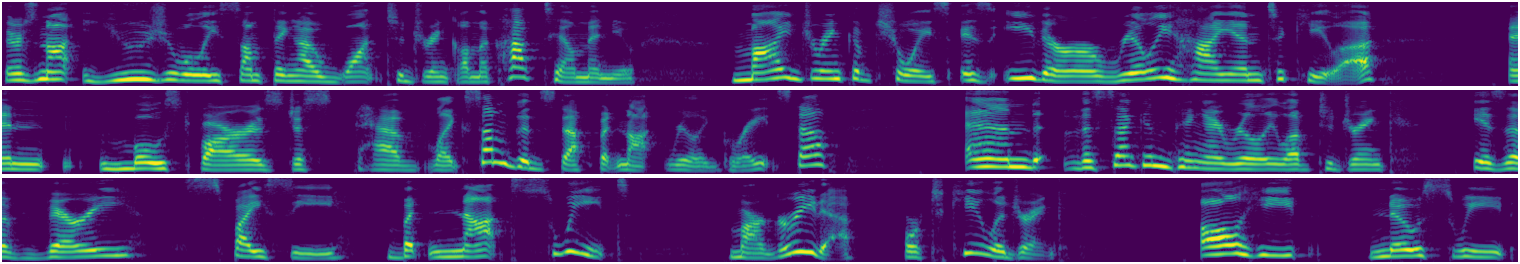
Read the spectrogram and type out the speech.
there's not usually something I want to drink on the cocktail menu. My drink of choice is either a really high end tequila and most bars just have like some good stuff but not really great stuff. And the second thing I really love to drink is a very spicy but not sweet margarita or tequila drink. All heat, no sweet,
